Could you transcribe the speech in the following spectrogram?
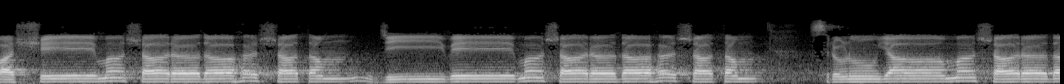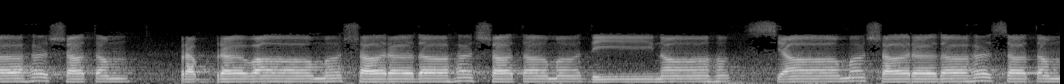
पश्येम शरदः शतं जीवेम शरदः शतं शृणुयाम शरदः शतं प्रब्रवाम शरदः शतमदीनाः स्याम शरदः शतम्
